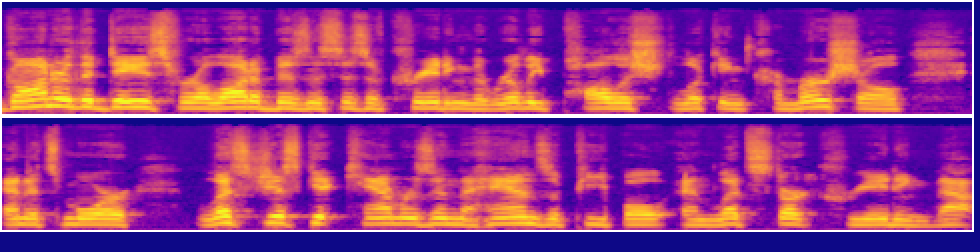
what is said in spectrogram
Gone are the days for a lot of businesses of creating the really polished looking commercial, and it's more let's just get cameras in the hands of people and let's start creating that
